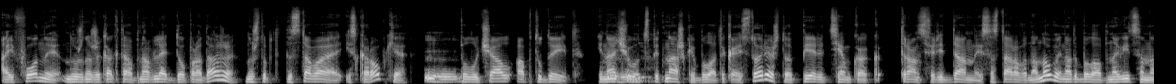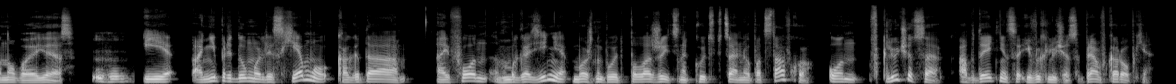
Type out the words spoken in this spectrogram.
айфоны нужно же как-то обновлять до продажи, ну, чтобы ты, доставая из коробки, угу. получал up-to-date. Иначе угу. вот с пятнашкой была такая история, что перед тем, как трансферить данные со старого на новый, надо было обновиться на новый iOS. Угу. И они придумали схему, когда iPhone в магазине можно будет положить на какую-то специальную подставку, он включится, апдейтнется и выключится прямо в коробке,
